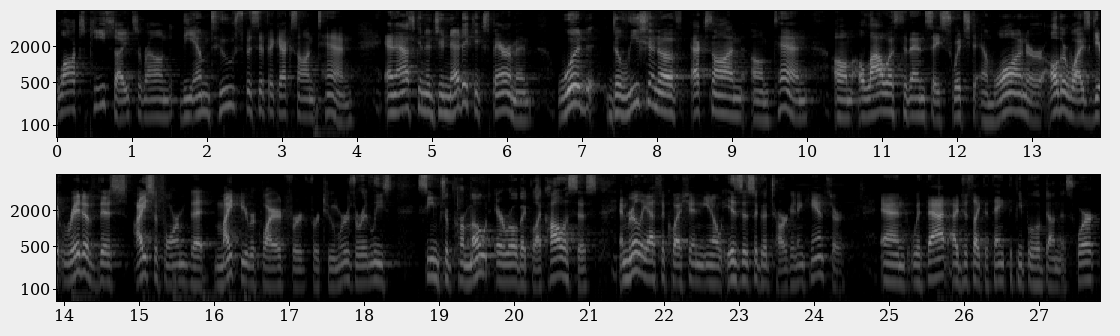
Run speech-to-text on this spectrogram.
LOXP sites around the M2 specific exon 10 and ask in a genetic experiment, would deletion of exon um, 10 um, allow us to then say switch to M1 or otherwise get rid of this isoform that might be required for, for tumors or at least seem to promote aerobic glycolysis and really ask the question, you know, is this a good target in cancer? And with that, I'd just like to thank the people who have done this work.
